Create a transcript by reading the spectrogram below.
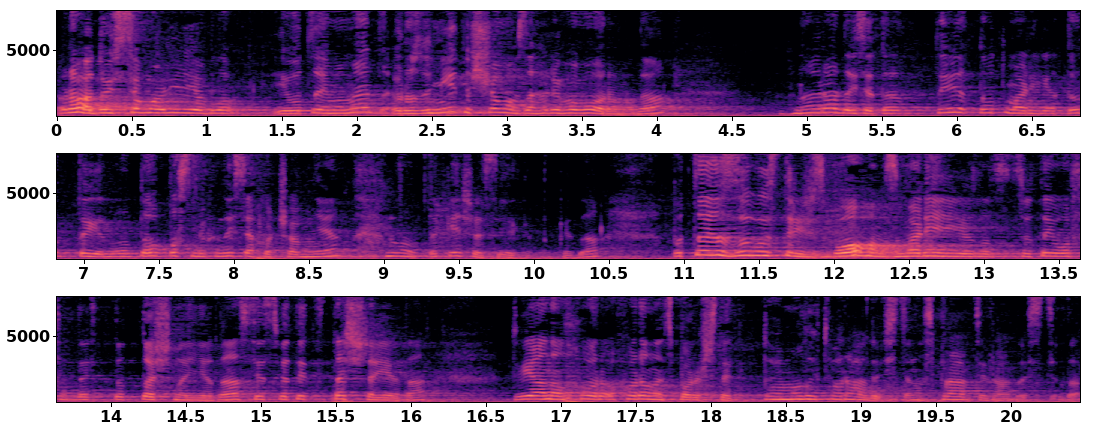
Радуйся, Марія, бла. І у цей момент розумієте, що ми взагалі говоримо, да? Ну, радуйся, та ти тут Марія, тут ти, ну то посміхнися хоча б ні. Ну, таке щось є таке, да? Бо є зустріч з Богом, з Марією, з святий Осип десь тут точно є, да? всі святи точно є, да? Твій ангел хор- охоронець поруч стоїть, то є молитва радості, насправді радості, да?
